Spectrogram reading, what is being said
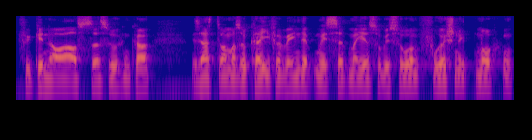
viel genauer aussuchen kann. Das heißt, wenn man so KI verwendet, muss man ja sowieso einen Vorschnitt machen,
